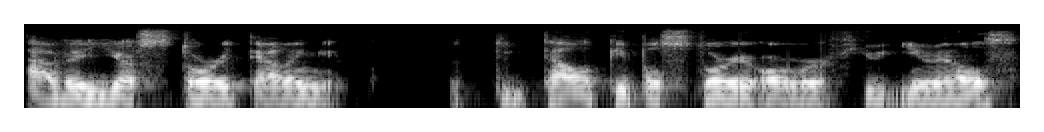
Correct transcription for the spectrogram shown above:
have a, your storytelling to tell people's story over a few emails.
